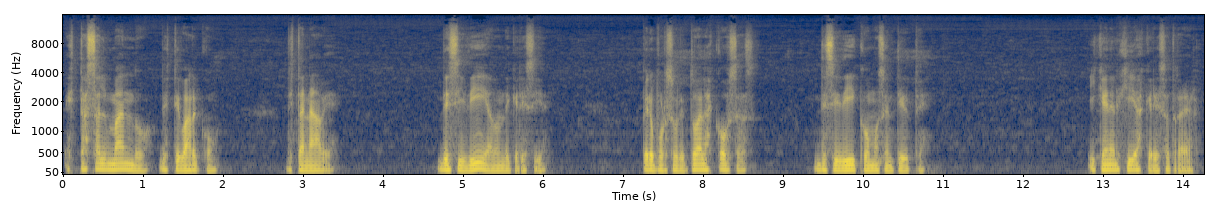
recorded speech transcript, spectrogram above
Estás al mando de este barco, de esta nave. Decidí a dónde quieres ir. Pero por sobre todas las cosas, decidí cómo sentirte y qué energías querés atraer.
